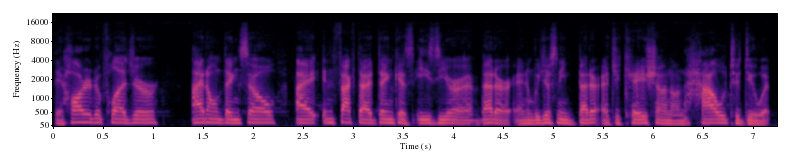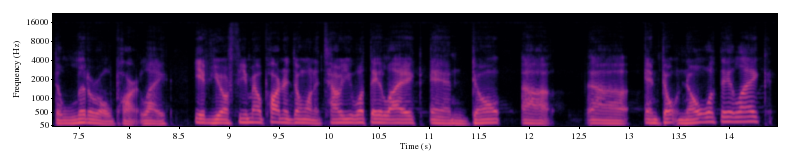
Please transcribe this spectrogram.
they're harder to pleasure. I don't think so. I, in fact, I think it's easier and better, and we just need better education on how to do it. The literal part, like if your female partner don't want to tell you what they like and don't uh, uh, and don't know what they like,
